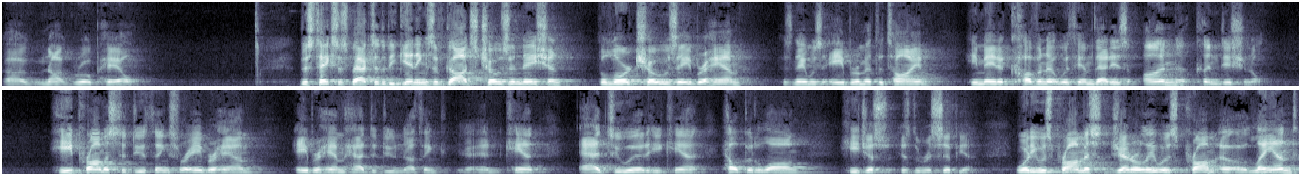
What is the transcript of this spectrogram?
uh, not grow pale. This takes us back to the beginnings of God's chosen nation. The Lord chose Abraham. His name was Abram at the time. He made a covenant with him that is unconditional. He promised to do things for Abraham. Abraham had to do nothing and can't add to it, he can't help it along. He just is the recipient. What he was promised generally was prom- uh, uh land,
